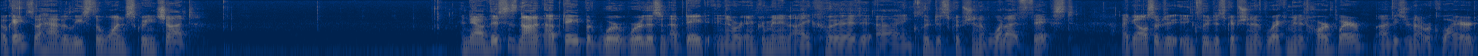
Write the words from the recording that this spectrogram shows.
Okay, so I have at least the one screenshot. And now this is not an update, but were, were this an update in our incremented, I could uh, include description of what I've fixed. I can also include description of recommended hardware. Uh, these are not required.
